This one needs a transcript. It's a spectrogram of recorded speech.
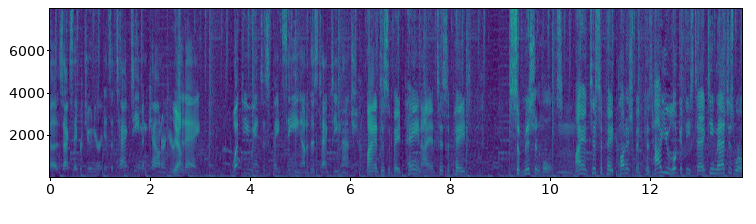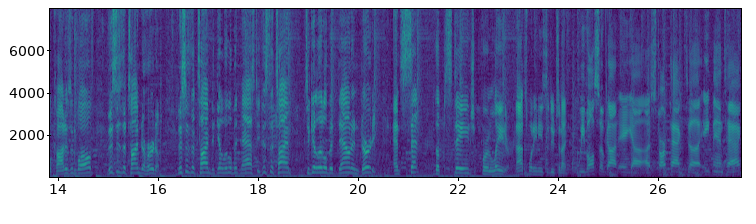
uh, Zack Sabre Jr. It's a tag team encounter here Yeah. today. What do you anticipate seeing out of this tag team match? I anticipate pain. I anticipate submission holds. Hmm. I anticipate punishment because how you look at these tag team matches where Okada's involved, this is the time to hurt him. This is the time to get a little bit nasty. This is the time to get a little bit down and dirty and set the stage for later. That's what he needs to do tonight. We've also got a, uh, a star-packed uh, eight-man tag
